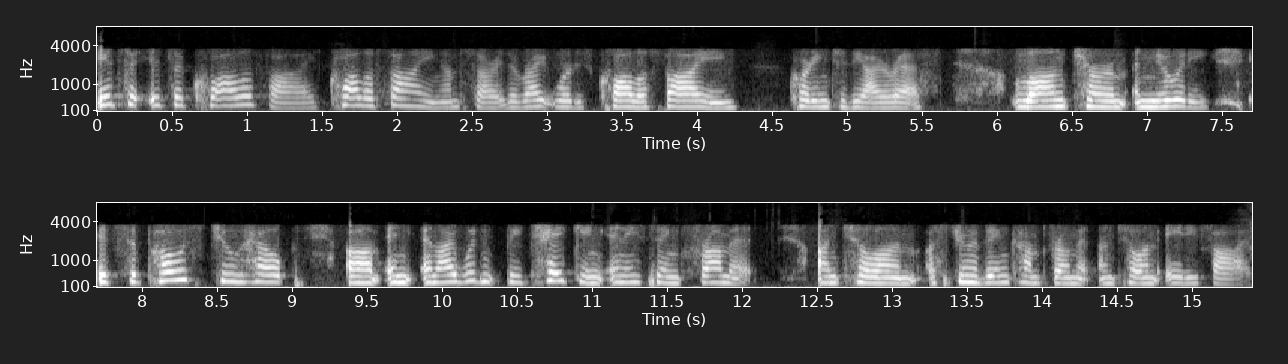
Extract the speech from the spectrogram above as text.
it's a it's a qualified qualifying. I'm sorry, the right word is qualifying, according to the IRS long term annuity. It's supposed to help, um, and, and I wouldn't be taking anything from it until I'm a stream of income from it until I'm 85.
